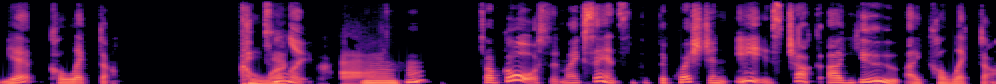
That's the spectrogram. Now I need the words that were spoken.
Yep, collector. Collector. Right. Ah, hmm So, of course, it makes sense. that The question is, Chuck, are you a collector?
